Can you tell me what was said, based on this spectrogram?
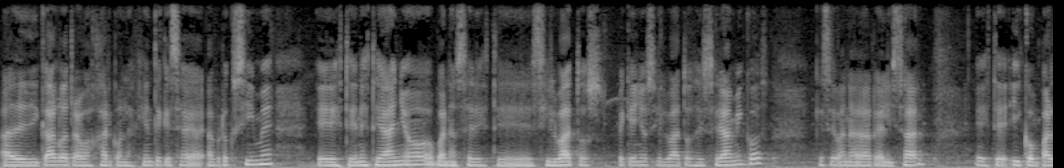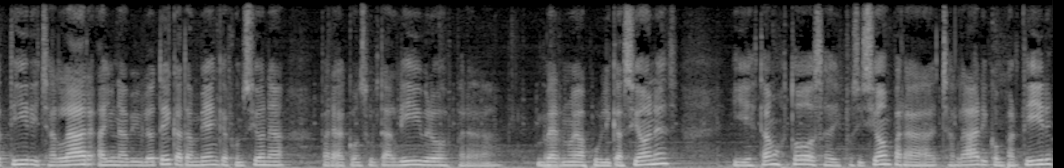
a dedicarlo a trabajar con la gente que se aproxime. Este, en este año van a ser este, silbatos, pequeños silbatos de cerámicos que se van a realizar este, y compartir y charlar. Hay una biblioteca también que funciona para consultar libros, para ver nuevas publicaciones y estamos todos a disposición para charlar y compartir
